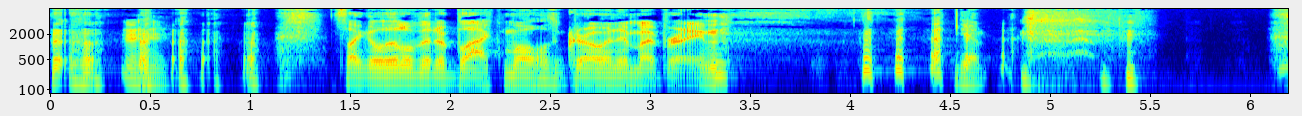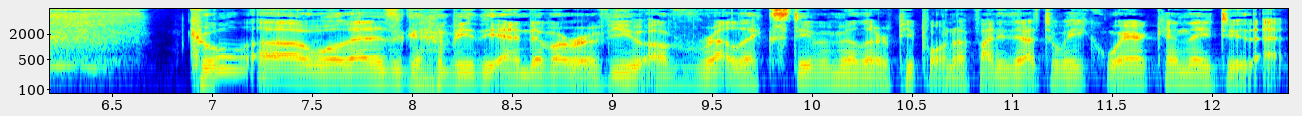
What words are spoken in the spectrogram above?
it's like a little bit of black mold growing in my brain Yep. Cool. Uh, well, that is going to be the end of our review of Relic. Stephen Miller. People want to find you throughout the week. Where can they do that?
